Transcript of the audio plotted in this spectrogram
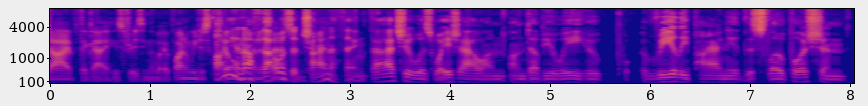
dive the guy who's freezing the wave? Why don't we just kill Funny enough, that was a? China thing. That actually was Weixiao on, on WE who really pioneered the slow push and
